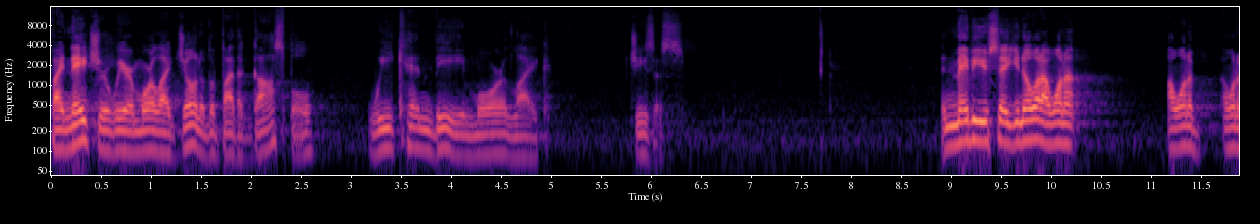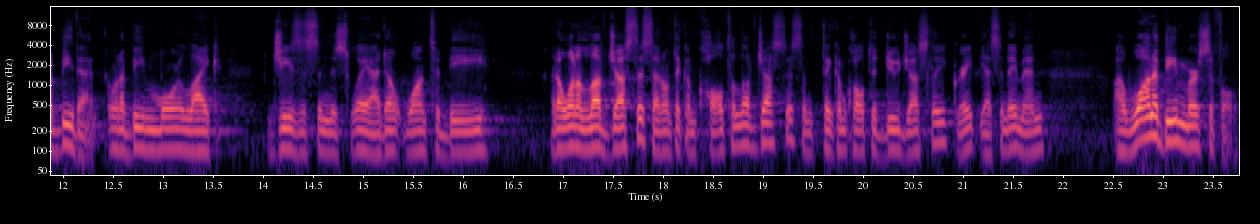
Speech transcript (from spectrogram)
By nature, we are more like Jonah, but by the gospel, we can be more like Jesus. And maybe you say, you know what, I want to I want to I want to be that. I want to be more like Jesus in this way. I don't want to be I don't want to love justice. I don't think I'm called to love justice. I think I'm called to do justly. Great. Yes and amen. I want to be merciful.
